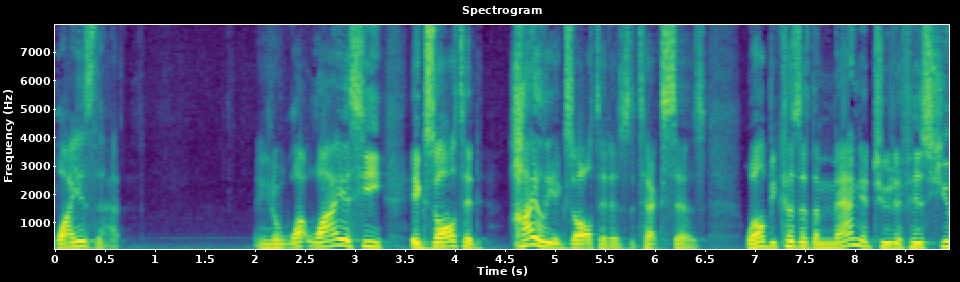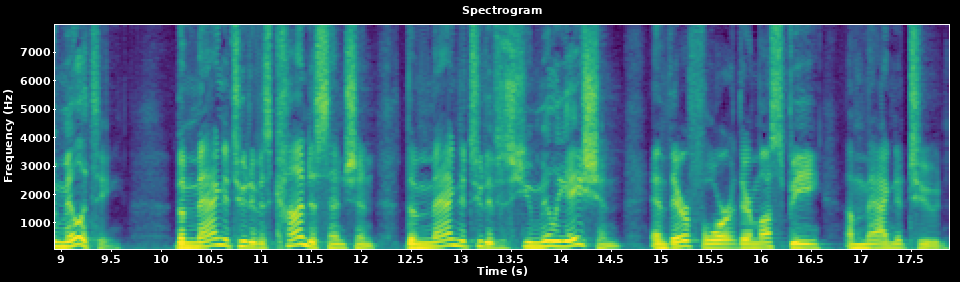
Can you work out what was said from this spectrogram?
Why is that? You know, why is he exalted highly exalted, as the text says? Well, because of the magnitude of his humility, the magnitude of his condescension, the magnitude of his humiliation, and therefore there must be a magnitude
